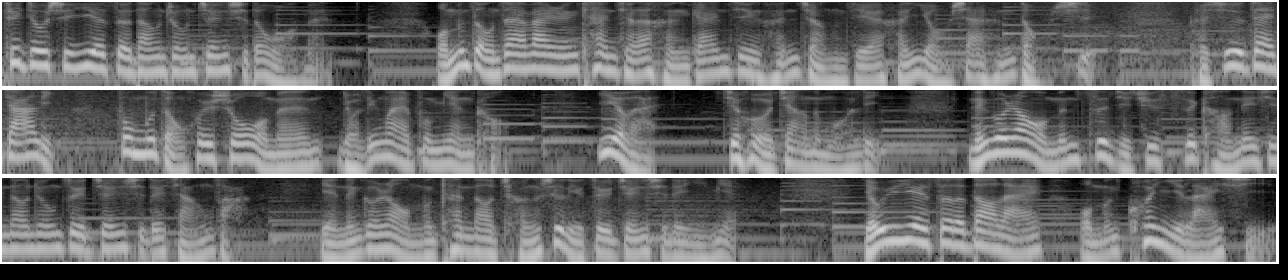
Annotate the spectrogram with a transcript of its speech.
这就是夜色当中真实的我们。我们总在外人看起来很干净、很整洁、很友善、很懂事，可是在家里，父母总会说我们有另外一副面孔。夜晚。就会有这样的魔力，能够让我们自己去思考内心当中最真实的想法，也能够让我们看到城市里最真实的一面。由于夜色的到来，我们困意来袭，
